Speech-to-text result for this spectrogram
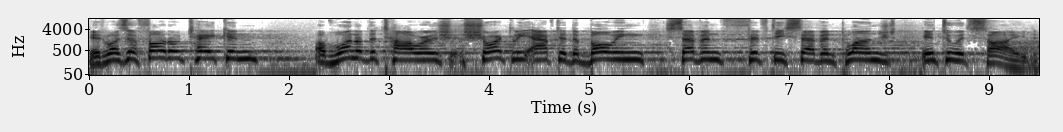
It was a photo taken of one of the towers shortly after the Boeing 757 plunged into its side.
